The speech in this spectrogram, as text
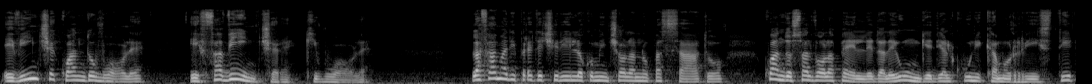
e vince quando vuole e fa vincere chi vuole. La fama di prete Cirillo cominciò l'anno passato quando salvò la pelle dalle unghie di alcuni camorristi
